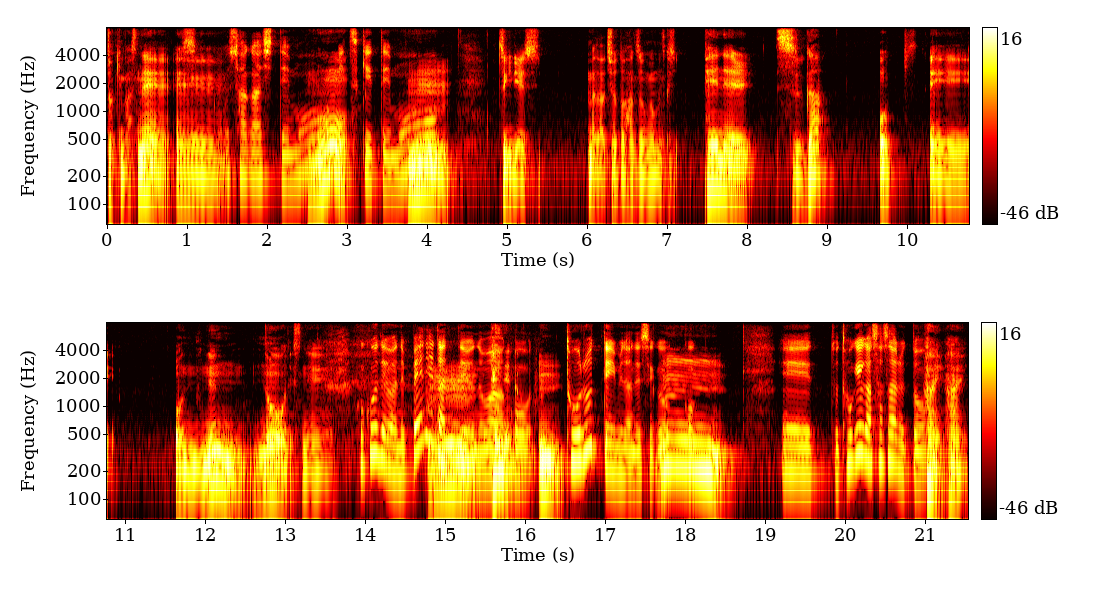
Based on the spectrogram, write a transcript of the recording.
ときますね。えー。探しても見つけても、うん、次です。まだちょっと発音が難しい。ペネルスがお、えー、おぬんのですね。ここではねペネダっていうのはこう、うん。取るって意味なんですけど、うこう、ん、えーっとトゲが刺さるとはいはい。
